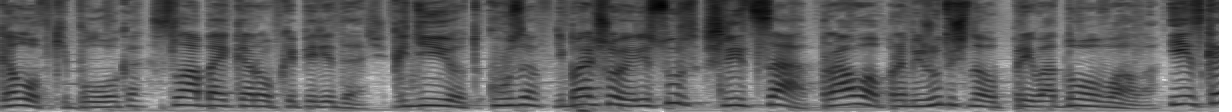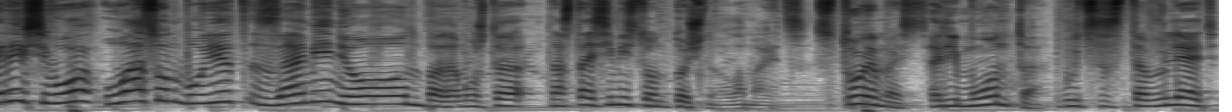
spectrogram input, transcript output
головки блока, слабая коробка передач, гниет кузов, небольшой ресурс шлица правого промежуточного приводного вала. И, скорее всего, у вас он будет заменен, потому что на 170 он точно ломается. Стоимость ремонта будет составлять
